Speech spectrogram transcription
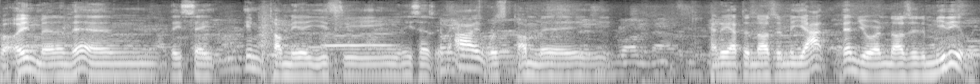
And then they say, Im. And he says, if I was tameh, and they have to nazir miyat, then you are nazir immediately.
